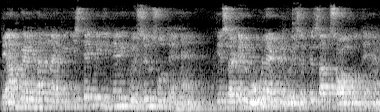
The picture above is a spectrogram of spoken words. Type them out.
तो यहाँ पे ध्यान देना कि इस टाइप के जितने भी क्वेश्चंस होते हैं, ये सर्टेन रूल एंड रेगुलेशन के साथ सॉल्व होते हैं।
